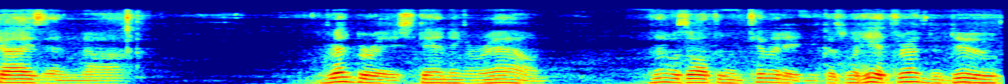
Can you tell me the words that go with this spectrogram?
guys in uh, red berets standing around. And that was all to intimidate me because what he had threatened to do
